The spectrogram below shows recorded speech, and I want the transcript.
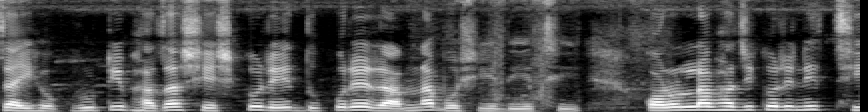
যাই হোক রুটি ভাজা শেষ করে দুপুরের রান্না বসিয়ে দিয়েছি। করল্লা ভাজি করে নিচ্ছি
